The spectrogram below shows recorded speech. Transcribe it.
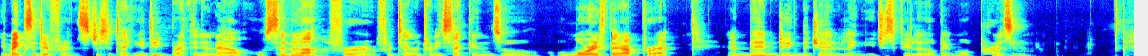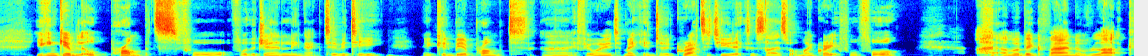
It makes a difference just to taking a deep breath in and out or similar for for 10 or 20 seconds or, or more if they're up for it and then doing the journaling you just feel a little bit more present you can give little prompts for for the journaling activity. It could be a prompt uh, if you wanted to make it into a gratitude exercise. What am I grateful for? I'm a big fan of luck,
